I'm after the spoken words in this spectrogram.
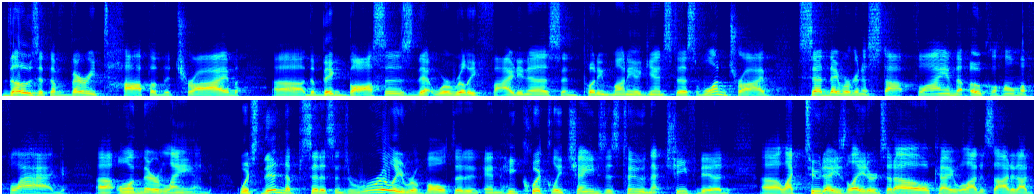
those at the very top of the tribe uh, the big bosses that were really fighting us and putting money against us. One tribe said they were going to stop flying the Oklahoma flag uh, on their land, which then the citizens really revolted, and, and he quickly changed his tune. That chief did, uh, like two days later, and said, Oh, okay, well, I decided I'd,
